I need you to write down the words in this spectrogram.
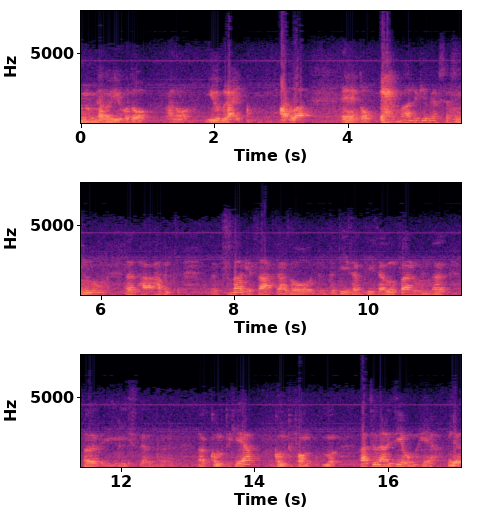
うんあのいうことをあの言うぐらいあとはえっ、と normale Gewerkschaftsführung äh, ha- haben zwar gesagt, also dieser, dieser Unfall Mhm. äh, äh, ist, äh, äh, kommt her, kommt von äh, Rationalisierung her. いや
